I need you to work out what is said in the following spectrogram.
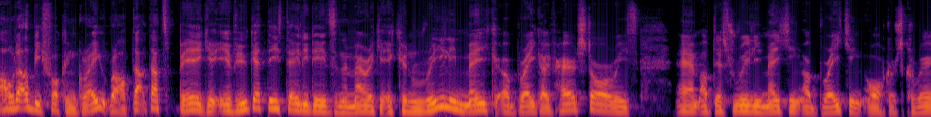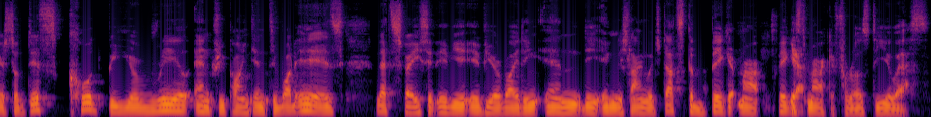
Oh, that'll be fucking great, Rob. That that's big. If you get these daily deeds in America, it can really make or break. I've heard stories um, of this really making or breaking authors' careers. So this could be your real entry point into what is, let's face it, if you if you're writing in the English language, that's the biggest mar- biggest yeah. market for us, the US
